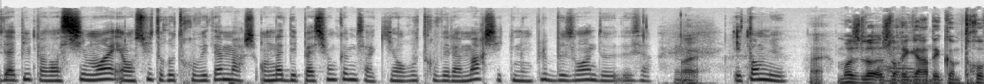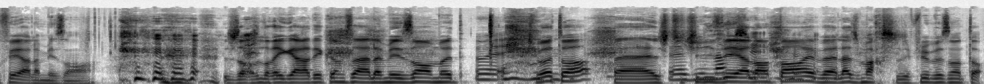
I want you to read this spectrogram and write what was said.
tapis pendant six mois et ensuite retrouver ta marche. On a des patients comme ça qui ont retrouvé la marche et qui n'ont plus besoin de, de ça. Ouais. Et tant mieux. Ouais. Moi, je l'aurais Euh. gardé comme trophée à la maison. hein. Genre, je l'aurais gardé comme ça à la maison en mode, tu vois, toi, bah, je t'utilisais à longtemps et ben là, je marche, j'ai plus besoin de toi.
